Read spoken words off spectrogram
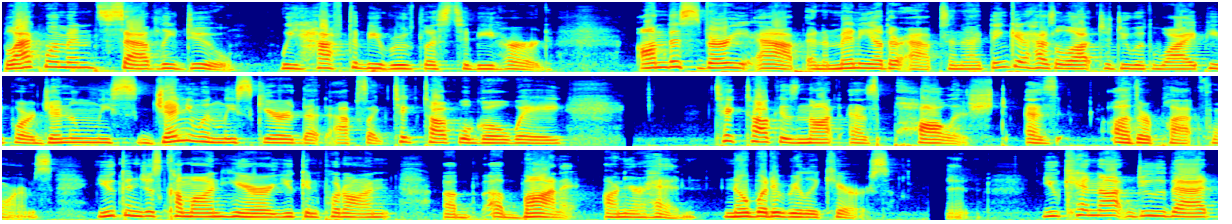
Black women sadly do. We have to be ruthless to be heard. On this very app and many other apps, and I think it has a lot to do with why people are genuinely genuinely scared that apps like TikTok will go away. TikTok is not as polished as other platforms. You can just come on here, you can put on a, a bonnet on your head. Nobody really cares. You cannot do that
